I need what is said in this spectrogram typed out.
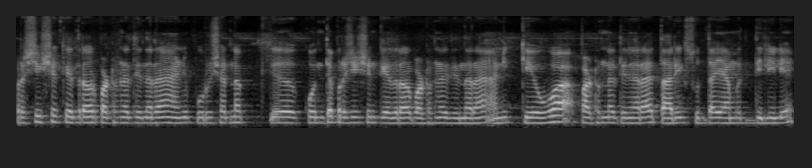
प्रशिक्षण केंद्रावर पाठवण्यात येणार आहे आणि पुरुषांना क- कोणत्या प्रशिक्षण केंद्रावर पाठवण्यात येणार आहे आणि केव्हा पाठवण्यात येणार आहे तारीखसुद्धा यामध्ये दिलेली आहे.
